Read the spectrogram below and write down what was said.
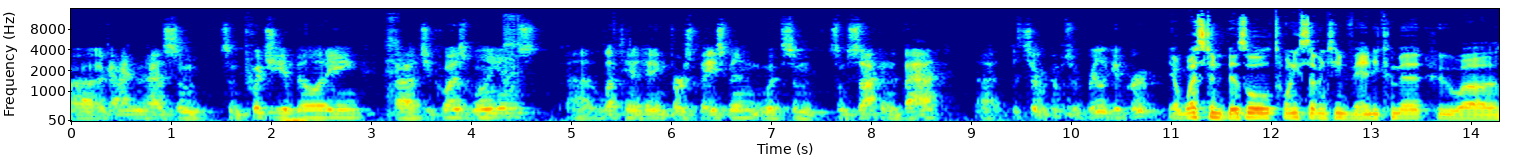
uh, a guy who has some some twitchy ability. Uh, Jaquez Williams, uh, left-handed hitting first baseman with some some sock in the bat. Uh, it's a, it was a really good group. Yeah, Weston Bizzle, 2017 Vandy commit, who uh,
